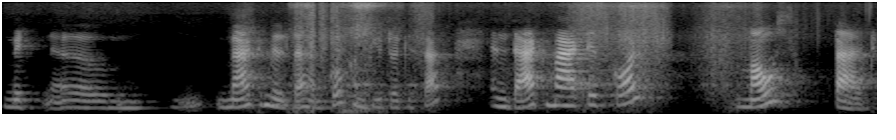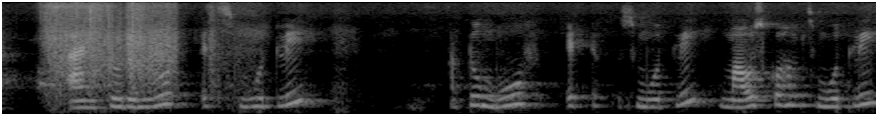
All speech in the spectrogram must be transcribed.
मैट मिलता है हमको कंप्यूटर के साथ। And that mat is called mouse pad and to remove it smoothly to move it smoothly mouse को हम स्मूथली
